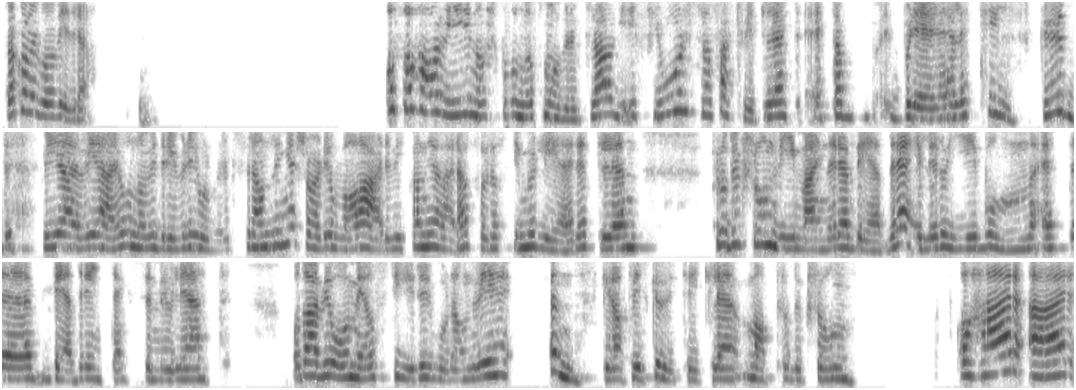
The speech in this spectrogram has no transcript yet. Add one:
Da kan vi gå videre. Og så har vi i Norsk Bonde- og Småbrukerlag i fjor så fikk vi til et, eller tilskudd. Vi er, vi er, jo, Når vi driver jordbruksforhandlinger, så er det jo hva er det vi kan gjøre for å stimulere til en produksjon vi mener er bedre, eller å gi bonden et uh, bedre inntektsmulighet. Og Da er vi òg med og styrer hvordan vi ønsker at vi skal utvikle matproduksjonen. Og her er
